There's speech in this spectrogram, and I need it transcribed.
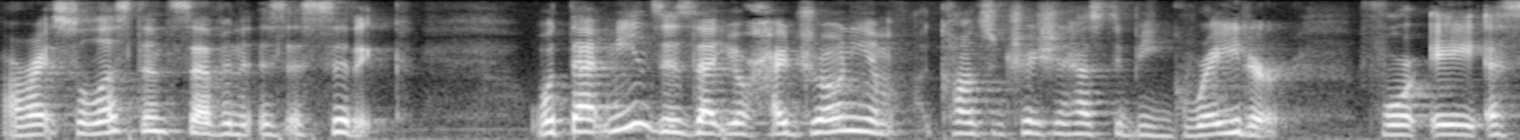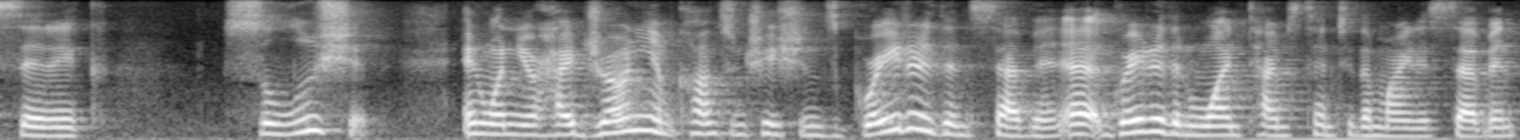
All right, so less than 7 is acidic. What that means is that your hydronium concentration has to be greater for a acidic solution. And when your hydronium concentration is greater than 7, uh, greater than 1 times 10 to the minus 7,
